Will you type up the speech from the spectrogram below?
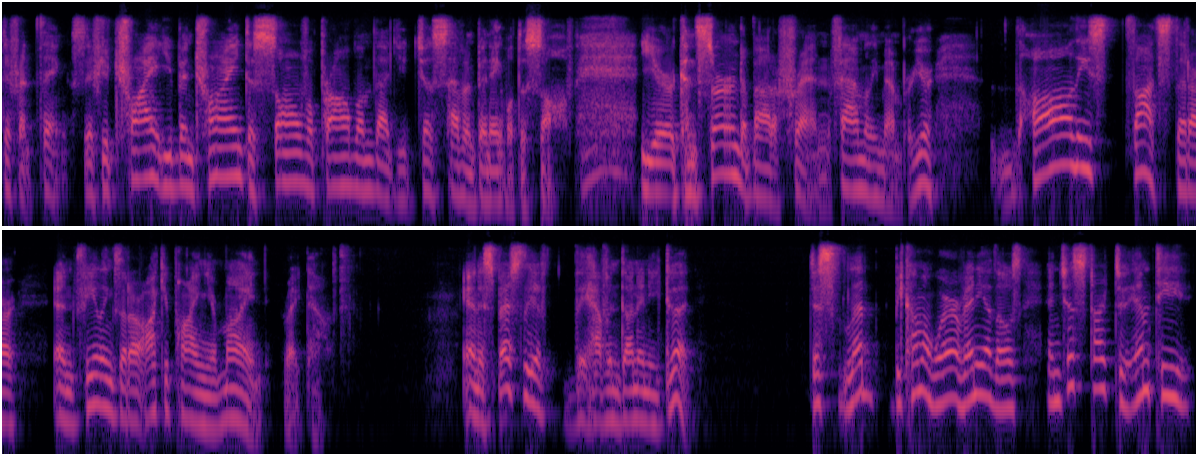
different things. If you try, you've been trying to solve a problem that you just haven't been able to solve. You're concerned about a friend, family member. You're all these thoughts that are and feelings that are occupying your mind right now. And especially if they haven't done any good. Just let become aware of any of those and just start to empty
